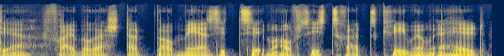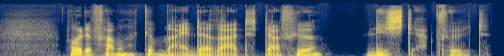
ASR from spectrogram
der Freiburger Stadtbau mehr Sitze im Aufsichtsratsgremium erhält, wurde vom Gemeinderat dafür nicht erfüllt.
